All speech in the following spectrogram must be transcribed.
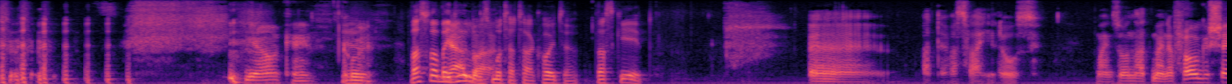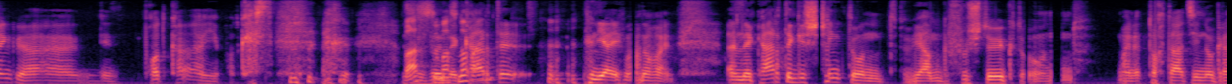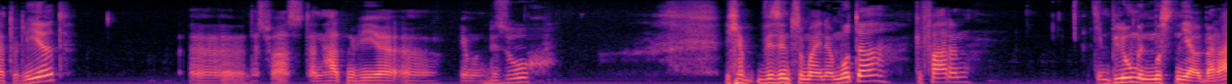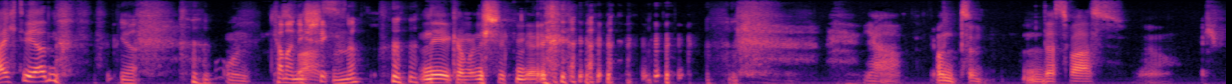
ja, okay, cool. Was war bei ja, dir los Muttertag heute? Was geht? Äh warte, was war hier los? Mein Sohn hat meine Frau geschenkt, ja, äh, den Podcast, äh, hier Podcast. was? So du machst noch Karte. ja, ich mach noch einen. Eine Karte geschenkt und wir haben gefrühstückt und meine Tochter hat sie nur gratuliert. Äh, das war's. Dann hatten wir äh, jemanden Besuch. Ich hab, wir sind zu meiner Mutter gefahren. Die Blumen mussten ja überreicht werden. Ja. Und kann man nicht war's. schicken, ne? nee, kann man nicht schicken. Nee. ja, und äh, das war's. Ich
